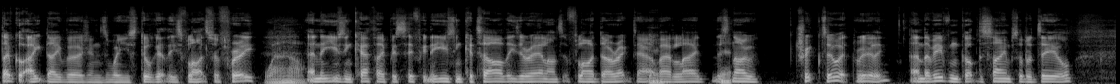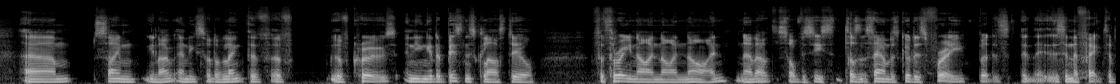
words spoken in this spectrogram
They've got eight day versions where you still get these flights for free. Wow. And they're using Cathay Pacific. They're using Qatar. These are airlines that fly direct out of Adelaide. There's Yeah. no trick to it, really. And they've even got the same sort of deal, um, same you know, any sort of length of, of of cruise, and you can get a business class deal for three nine nine nine. Now that's obviously doesn't sound as good as free, but it's it's in effect a,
